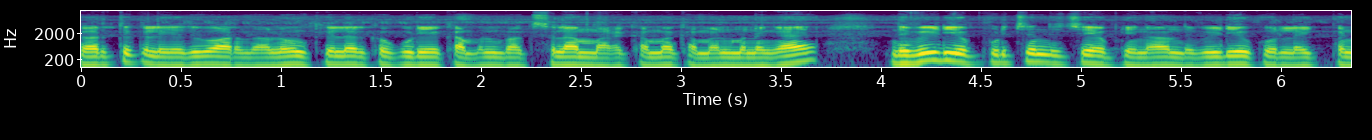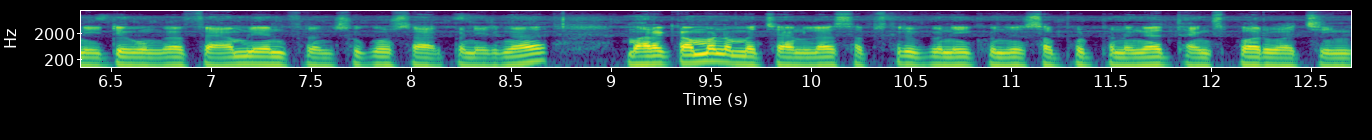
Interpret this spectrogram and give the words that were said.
கருத்துக்கள் எதுவாக இருந்தாலும் கீழே இருக்கக்கூடிய கமெண்ட் பாக்ஸில் மறக்காமல் கமெண்ட் பண்ணுங்கள் இந்த வீடியோ பிடிச்சிருந்துச்சு அப்படின்னா அந்த வீடியோக்கு ஒரு லைக் பண்ணிவிட்டு உங்கள் ஃபேமிலி அண்ட் ஃப்ரெண்ட்ஸுக்கும் ஷேர் பண்ணிடுங்க மறக்காமல் நம்ம சேனலை சப்ஸ்கிரைப் பண்ணி கொஞ்சம் சப்போர்ட் பண்ணுங்கள் தேங்க்ஸ் ஃபார் வாட்சிங்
